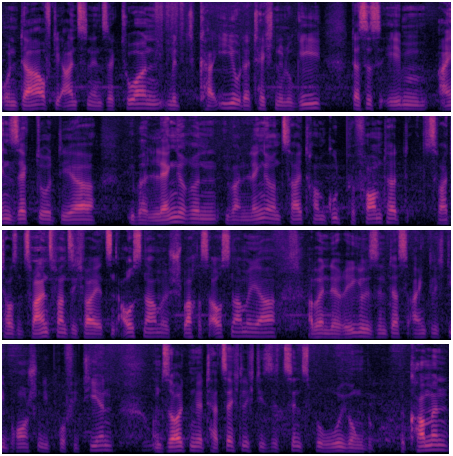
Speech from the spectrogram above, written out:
und da auf die einzelnen Sektoren mit KI oder Technologie, das ist eben ein Sektor, der über, längeren, über einen längeren Zeitraum gut performt hat. 2022 war jetzt ein Ausnahme, schwaches Ausnahmejahr, aber in der Regel sind das eigentlich die Branchen, die profitieren. Und sollten wir tatsächlich diese Zinsberuhigung bekommen,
